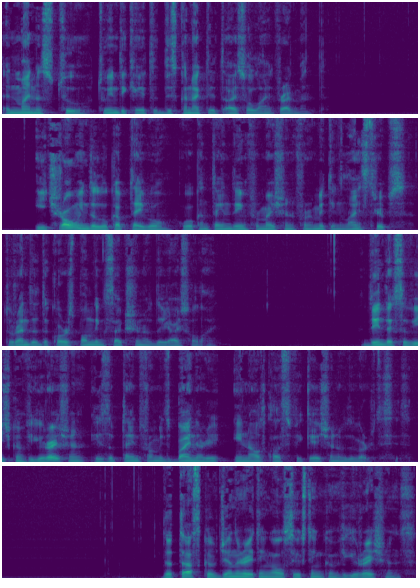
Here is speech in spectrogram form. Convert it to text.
and minus 2 to indicate a disconnected isoline fragment. Each row in the lookup table will contain the information for emitting line strips to render the corresponding section of the isoline. The index of each configuration is obtained from its binary in-out classification of the vertices. The task of generating all 16 configurations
